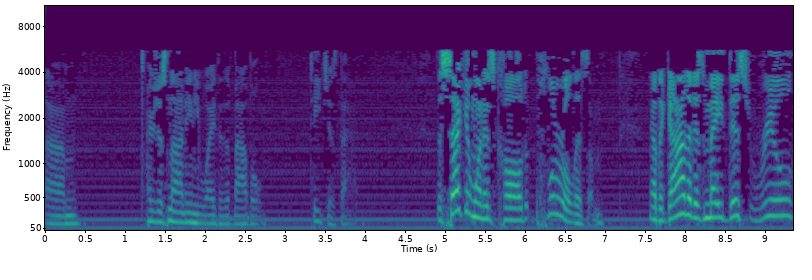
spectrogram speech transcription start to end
Um, there's just not any way that the Bible teaches that. The second one is called pluralism. Now, the guy that has made this real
